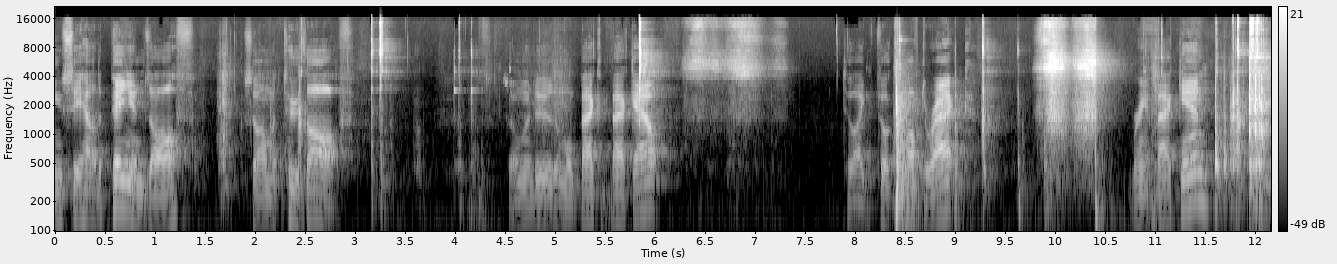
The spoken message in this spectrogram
You can see how the pinion's off, so I'm a tooth off. So I'm gonna do is I'm gonna back it back out until I can feel it come off the rack. Bring it back in, and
